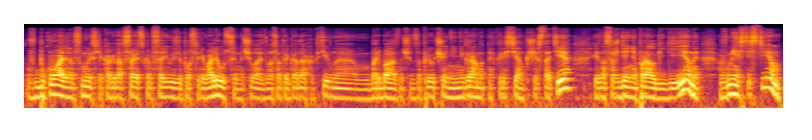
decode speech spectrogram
в буквальном смысле, когда в Советском Союзе после революции началась в 20-х годах активная борьба значит, за приучение неграмотных крестьян к чистоте и насаждение правил гигиены, вместе с тем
